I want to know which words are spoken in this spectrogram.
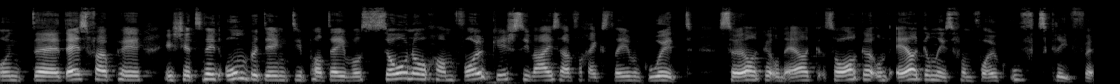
Und äh, die SVP ist jetzt nicht unbedingt die Partei, die so noch am Volk ist. Sie weiß einfach extrem gut, Sorgen und, Ärger, Sorgen und Ärgernis vom Volk aufzugreifen.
